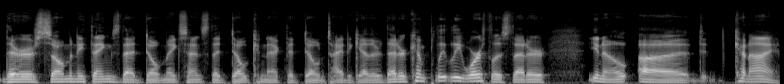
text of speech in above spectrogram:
There are so many things that don't make sense, that don't connect, that don't tie together, that are completely worthless. That are, you know, uh, can I?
